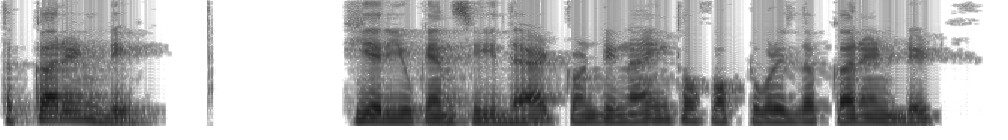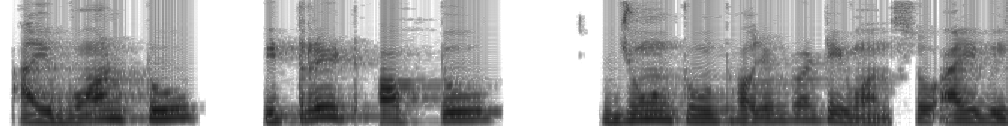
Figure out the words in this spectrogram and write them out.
the current date. Here you can see that 29th of October is the current date. I want to iterate up to June 2021. So I will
